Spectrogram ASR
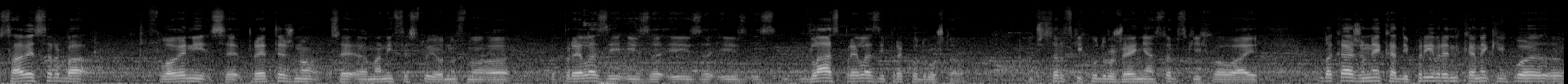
Savez Srba u Sloveniji se pretežno se e, manifestuje, odnosno e, prelazi iz, iz, iz, iz glas prelazi preko društava. Znači srpskih udruženja, srpskih ovaj da kažem nekad i privrednika, nekih e,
